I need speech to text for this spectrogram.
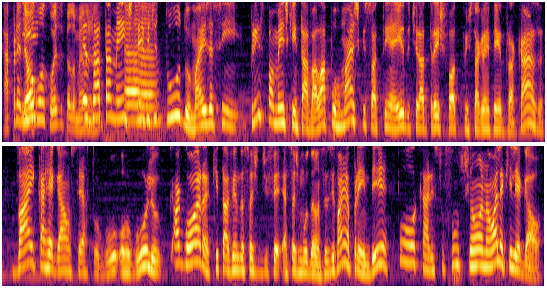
Aprendeu E- alguma coisa, pelo menos. né? Exatamente, É. teve de tudo, mas assim, principalmente quem tava lá, por mais que só tenha ido, tirado três fotos pro Instagram e tenha ido pra casa, vai carregar um certo orgu- orgulho agora que tá vendo essas, essas mudanças e vai aprender, pô, cara, isso funciona, olha que legal.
